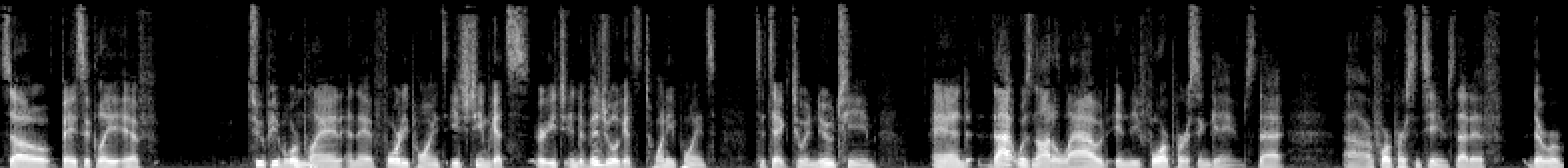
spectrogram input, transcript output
So basically, if two people were playing and they had 40 points, each team gets, or each individual gets 20 points to take to a new team. And that was not allowed in the four person games that, uh, or four person teams, that if there were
